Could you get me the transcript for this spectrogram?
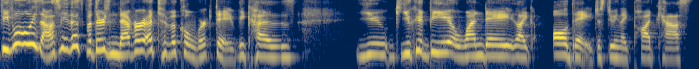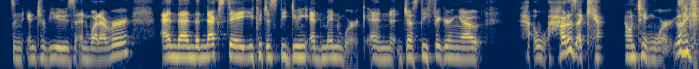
People always ask me this but there's never a typical workday because you you could be one day like all day just doing like podcasts and interviews and whatever. And then the next day you could just be doing admin work and just be figuring out how, how does account accounting work? Like,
